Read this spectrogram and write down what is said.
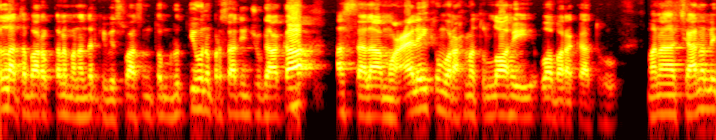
అల్లా తబారొక్కల మనందరికీ విశ్వాసంతో మృత్యువును ప్రసాదించుగాక. అస్సలం అలైకం వరహమతుల్లాహి వబర్కాతు మన ఛానల్ని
